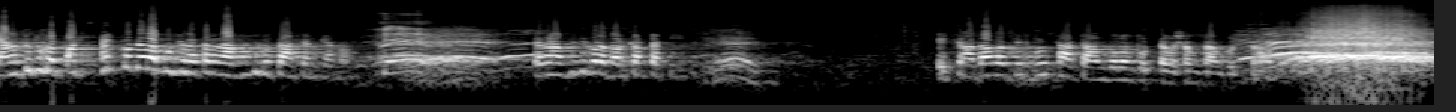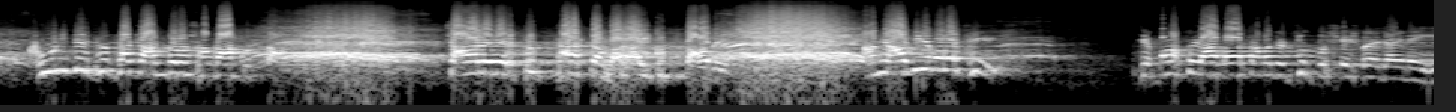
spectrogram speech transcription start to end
এতটুকু পার্থক্য যারা বুঝে না তারা রাজনীতি করতে আসেন কেন? তারা রাজনীতি করা দরকারটা কি? এই চাঁদাবাদের বিরুদ্ধে একটা আন্দোলন করতে হবে সংগ্রাম করতে হবে। খুনিদের বিরুদ্ধে একটা আন্দোলন সংগ্রাম করতে হবে। চালের বিরুদ্ধে একটা লড়াই করতে হবে। আমি আগেই বলেছি যে পাঁচই আগস্ট আমাদের যুদ্ধ শেষ হয়ে যায় নাই।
